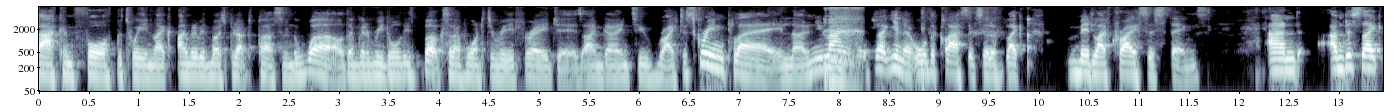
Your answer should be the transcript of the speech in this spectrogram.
back and forth between like I'm going to be the most productive person in the world. I'm going to read all these books that I've wanted to read for ages. I'm going to write a screenplay, learn a new language, like you know all the classic sort of like midlife crisis things. And I'm just like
